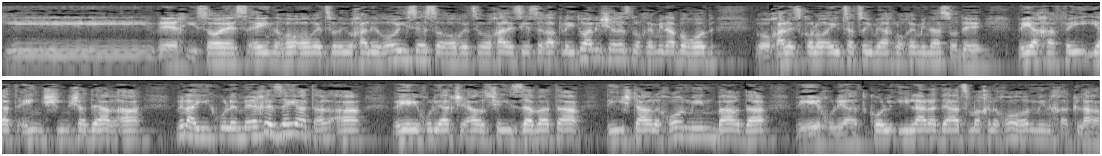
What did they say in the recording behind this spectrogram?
כי וכיסואס אין הו אורץ ולא יוכל לראות איסס או אורץ ואוכל אס יסר הפליטו על אישרס לוחם מן הבורוד ואוכל אס כולו עץ עצוי מאח לוחם מן השודה ויחפי ית אין שימשה דהרעה ולאיכו למחז זה ית הרעה וייכו ליד שאר שיזבתה דאישתר לכון מן ברדה וייכו ליד כל אילנה דעצמך לכון מן חקלה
